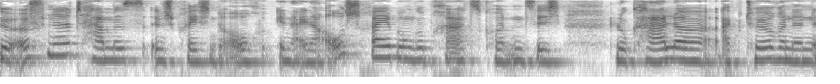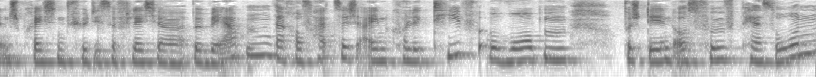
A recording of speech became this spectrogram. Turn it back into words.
geöffnet, haben es entsprechend auch in eine Ausschreibung gebracht. Konnten sich lokale Akteurinnen entsprechend für diese Fläche bewerben. Darauf hat sich ein Kollektiv beworben, bestehend aus fünf Personen,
